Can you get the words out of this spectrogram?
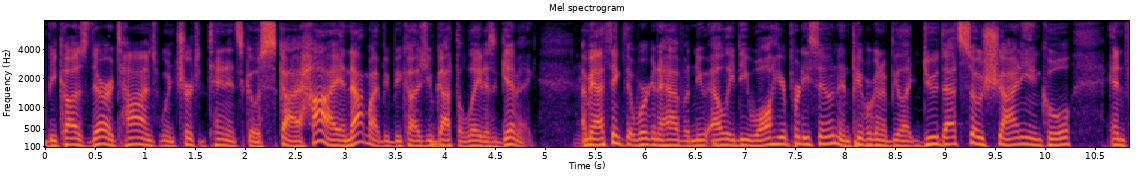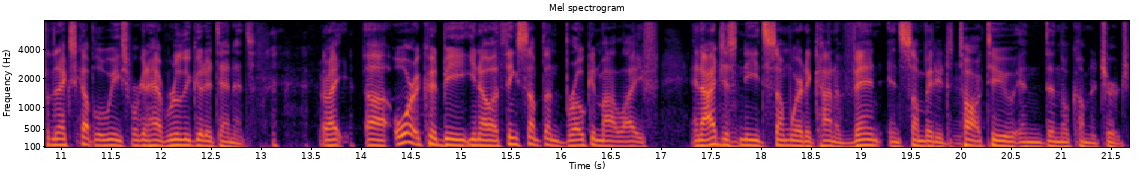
because there are times when church attendance goes sky high, and that might be because you've got the latest gimmick. I mean, I think that we're going to have a new LED wall here pretty soon, and people are going to be like, dude, that's so shiny and cool. And for the next couple of weeks, we're going to have really good attendance. right? Uh, or it could be, you know, I think something broke in my life and I just mm-hmm. need somewhere to kind of vent and somebody to mm-hmm. talk to, and then they'll come to church.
